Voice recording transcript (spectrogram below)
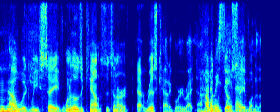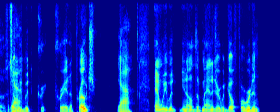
How Mhm. would we save one of those accounts that's in our at risk category right now? How How, would we we, go save it? save one of those? So we would cre- create an approach yeah. and we would, you know, the manager would go forward and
